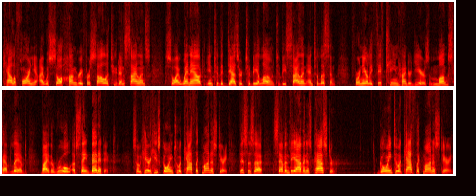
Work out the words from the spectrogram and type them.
California. I was so hungry for solitude and silence, so I went out into the desert to be alone, to be silent and to listen. For nearly 1,500 years, monks have lived by the rule of St. Benedict. So here he's going to a Catholic monastery. This is a Seventh day Adventist pastor going to a Catholic monastery,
